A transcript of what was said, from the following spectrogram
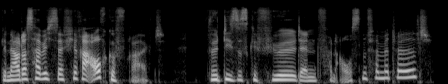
Genau das habe ich Safira auch gefragt. Wird dieses Gefühl denn von außen vermittelt?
